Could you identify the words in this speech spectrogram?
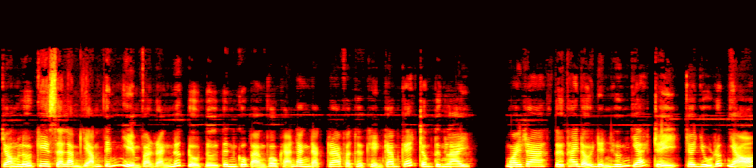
chọn lựa kia sẽ làm giảm tín nhiệm và rạn nứt độ tự tin của bạn vào khả năng đặt ra và thực hiện cam kết trong tương lai. Ngoài ra, sự thay đổi định hướng giá trị, cho dù rất nhỏ,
